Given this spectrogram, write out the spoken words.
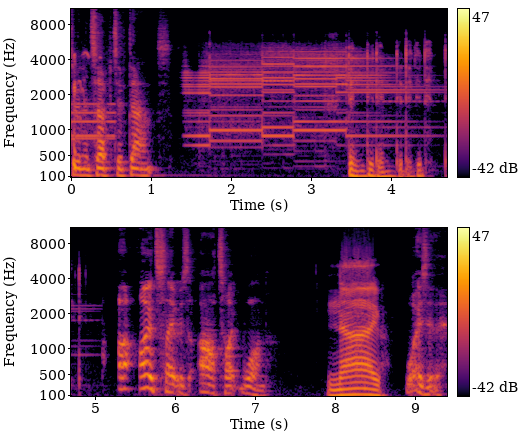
Doing interpretive dance. I, I'd say it was R Type 1. No. What is it then?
